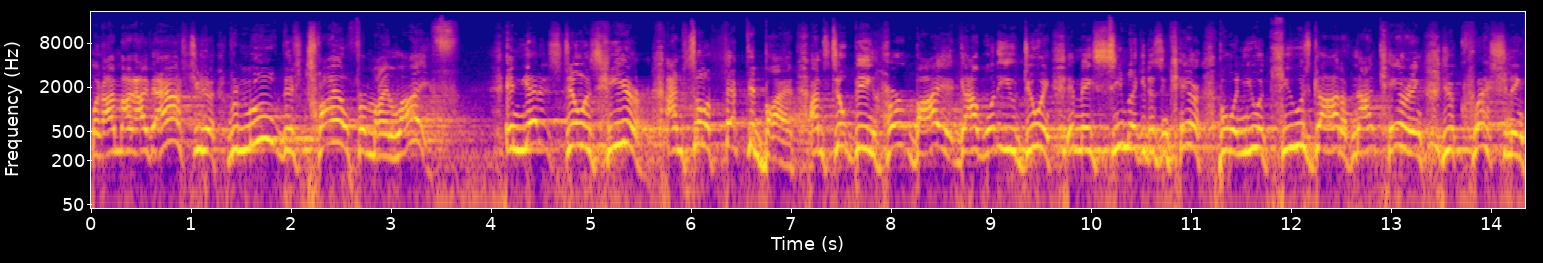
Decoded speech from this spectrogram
Like, i have asked you to remove this trial from my life. And yet it still is here. I'm still affected by it. I'm still being hurt by it. God, what are you doing? It may seem like He doesn't care, but when you accuse God of not caring, you're questioning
